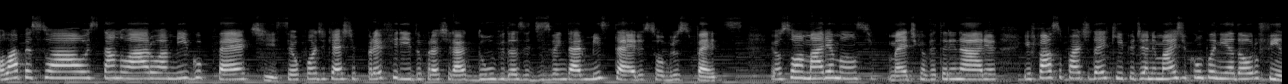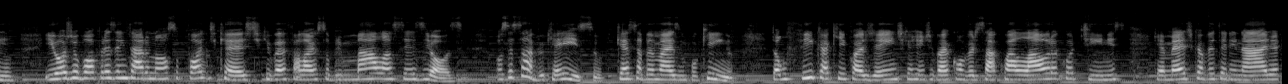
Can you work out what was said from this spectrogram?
Olá, pessoal! Está no ar o Amigo Pet, seu podcast preferido para tirar dúvidas e desvendar mistérios sobre os pets. Eu sou a Mária Mâncio, médica veterinária, e faço parte da equipe de animais de companhia da Ouro Fino. E hoje eu vou apresentar o nosso podcast que vai falar sobre malacesiose. Você sabe o que é isso? Quer saber mais um pouquinho? Então fica aqui com a gente que a gente vai conversar com a Laura Cotines, que é médica veterinária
